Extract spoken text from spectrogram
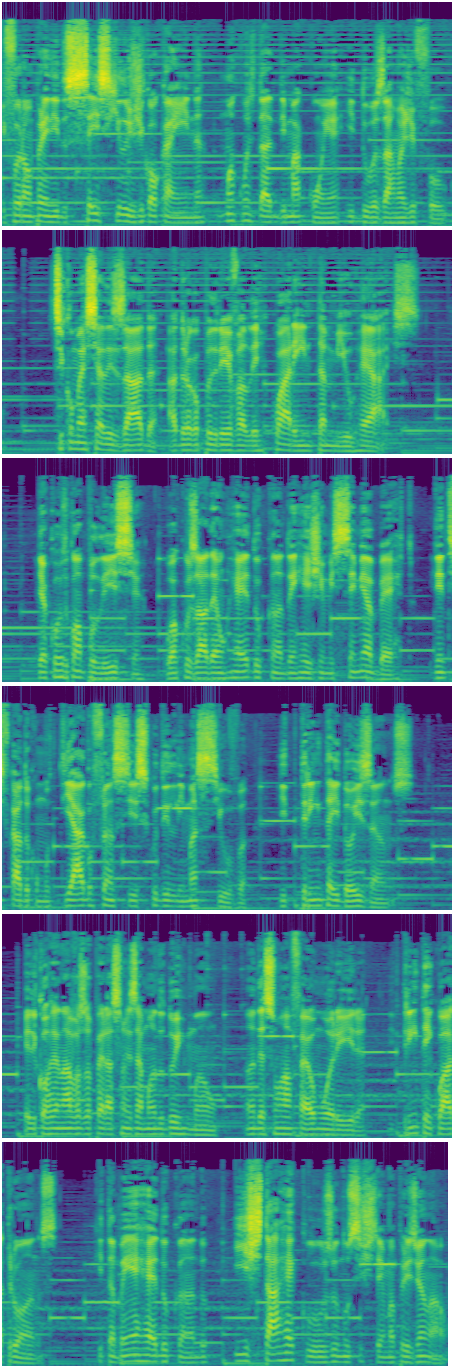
e foram apreendidos 6 quilos de cocaína, uma quantidade de maconha e duas armas de fogo. Se comercializada, a droga poderia valer 40 mil reais. De acordo com a polícia, o acusado é um reeducando em regime semiaberto, identificado como Tiago Francisco de Lima Silva, de 32 anos. Ele coordenava as operações a mando do irmão, Anderson Rafael Moreira, de 34 anos, que também é reeducando e está recluso no sistema prisional.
